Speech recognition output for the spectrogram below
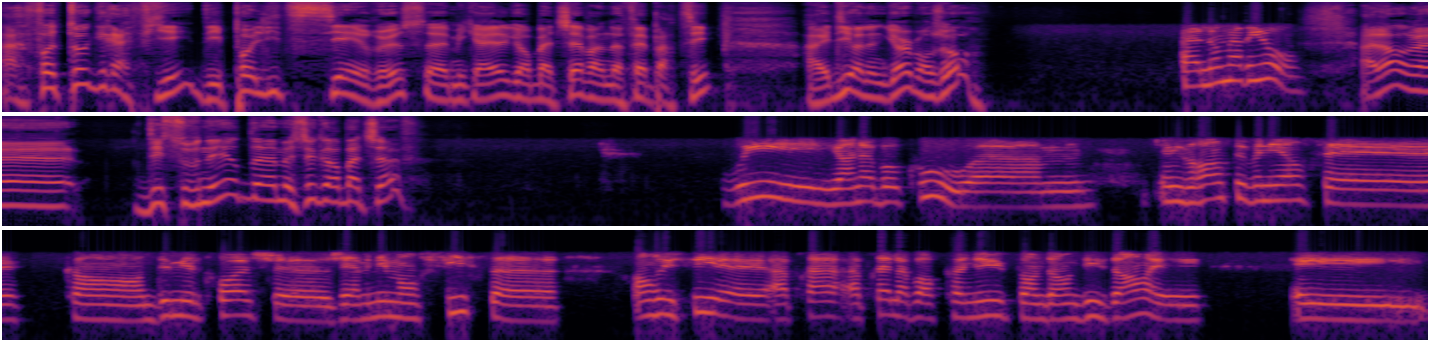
à photographier des politiciens russes. Euh, Mikhail Gorbatchev en a fait partie. Heidi Hollinger, bonjour. Allô Mario. Alors, euh, des souvenirs de M. Gorbatchev? Oui, il y en a beaucoup. un grand souvenir, c'est qu'en 2003, j'ai amené mon fils en Russie euh, après après l'avoir connu pendant dix ans et et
